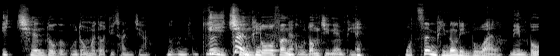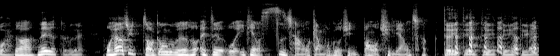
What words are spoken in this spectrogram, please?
一千多个股东会都去参加，一一千多份股东纪念品，我赠品都领不完了，领不完，对吧？那个对不对？我还要去找工作人员说：“哎，这个我一天有四场，我赶不过去，你帮我去两场。”对对对对对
